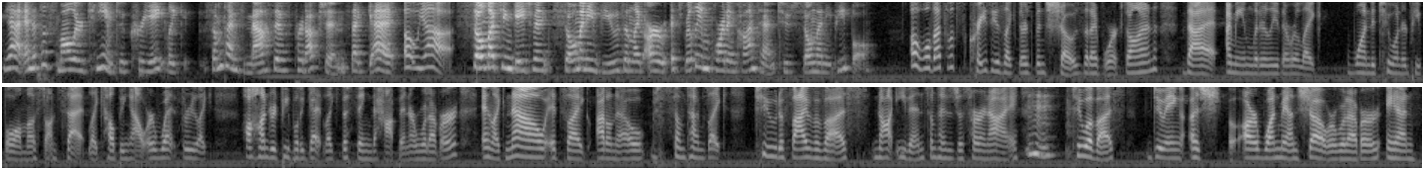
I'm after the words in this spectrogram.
Yeah, and it's a smaller team to create like sometimes massive productions that get Oh yeah, so much engagement, so many views, and like are it's really important content to so many people. Oh well, that's what's crazy is like there's been shows that I've worked on that I mean, literally there were like one to two hundred people almost on set, like helping out, or went through like a hundred people to get like the thing to happen or whatever. And like now it's like I don't know, sometimes like two to five of us, not even. Sometimes it's just her and I, mm-hmm. two of us doing a sh- our one man show or whatever, and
